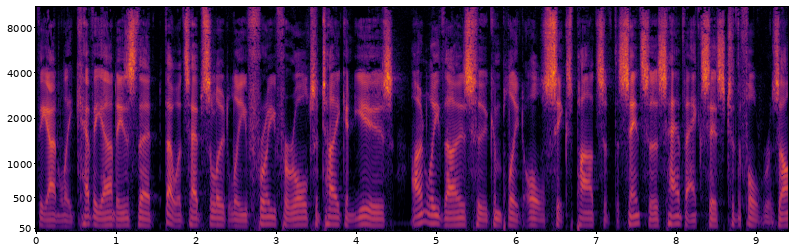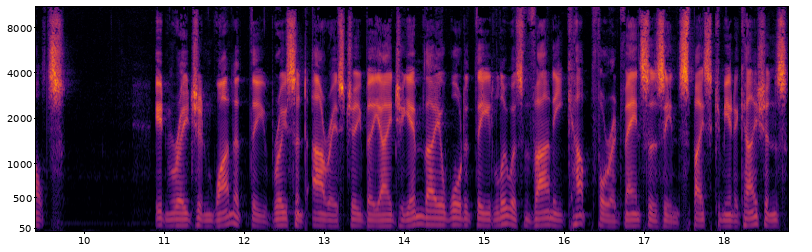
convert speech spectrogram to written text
The only caveat is that, though it's absolutely free for all to take and use, only those who complete all six parts of the census have access to the full results. In Region 1 at the recent RSGB AGM, they awarded the Louis Varney Cup for advances in space communications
